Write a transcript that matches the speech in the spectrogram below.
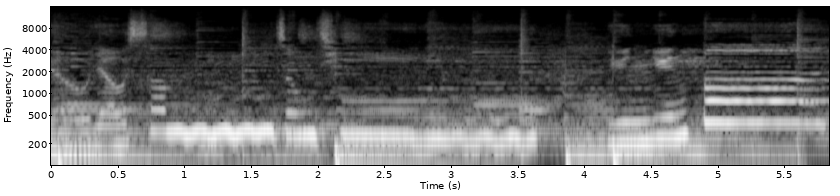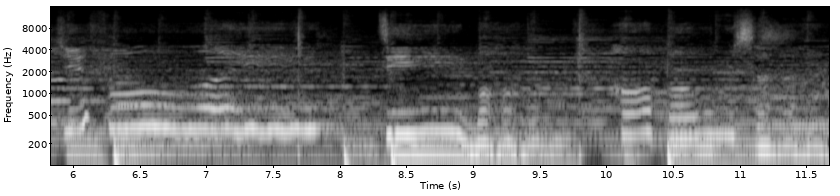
悠悠心中痴，源源不绝抚慰，只望可补偿。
